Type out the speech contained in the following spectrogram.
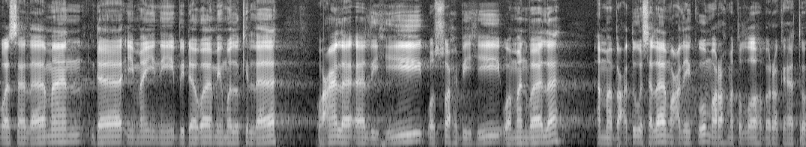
وسلاما دائمين بدوام ملك الله وعلى آله وصحبه ومن والاه Amma ba'du Assalamualaikum warahmatullahi wabarakatuh.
